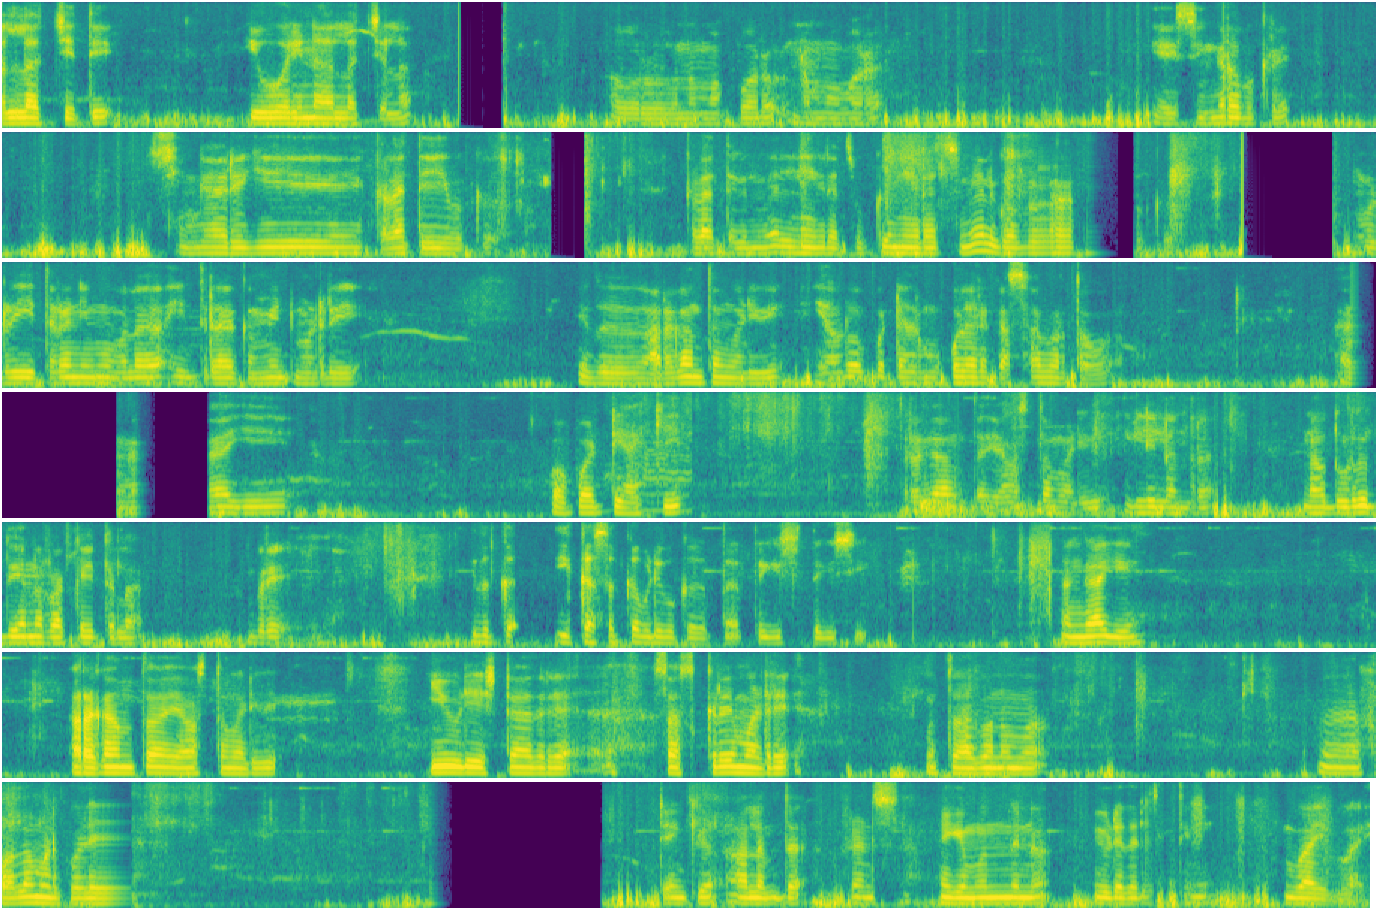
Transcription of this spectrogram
ಹಲ್ಲಚ್ಚೈತಿ ಈ ಊರಿನ ಹಲ್ಲಚ್ಚಿಲ್ಲ ಅವರು ನಮ್ಮ ಅಪ್ಪವರು ನಮ್ಮವರ ಈ ಸಿಂಗರ ಬೇಕ್ರಿ. ಸಿಂಗಾರಿಗೆ ಕಳೆ ತೆಗಿಬೇಕು. ಕಳೆ ತೆಗೆದ್ಮೇಲೆ ನೀರು ಹಚ್ಬೇಕು, ನೀರು ಹಚ್ಚಿದ್ಮೇಲೆ ಗೊಬ್ಬರ ಹಾಕ್ಬೇಕು. ನೋಡ್ರಿ, ಈ ಥರ ನಿಮ್ಮ ಹೊಲ ಇದ್ರೆ ಕಮೆಂಟ್ ಮಾಡಿರಿ. ಇದು ಅರಗಂತ ಮಾಡೀವಿ. ಯಾರೋ ಬಟ್ ಅದ್ರ ಮುಕ್ಕಳ ಕಸ ಬರ್ತಾವೆ. ಹಾಗಾಗಿ ಒಪ್ಪಟ್ಟಿ ಹಾಕಿ ರಗ ಅಂತ ವ್ಯವಸ್ಥೆ ಮಾಡೀವಿ ಇಲ್ಲಿಲ್ಲ ಅಂದ್ರೆ ನಾವು ದುಡ್ದದ್ದು ಏನೋ ರೊಕ್ಕ ಐತಲ್ಲ, ಬರೀ ಇದಕ್ಕೆ ಈ ಕಸಕ್ಕೆ ಬಿಡಿಬೇಕಾಗತ್ತೆ, ತೆಗಿಸಿ ತೆಗಿಸಿ. ಹಂಗಾಗಿ ರಗ ಅಂತ ವ್ಯವಸ್ಥೆ ಮಾಡೀವಿ. ಈ ವಿಡಿಯೋ ಇಷ್ಟ ಆದರೆ ಸಬ್ಸ್ಕ್ರೈಬ್ ಮಾಡಿರಿ. ಮತ್ತು ಹಾಗೂ ನಮ್ಮ ಫಾಲೋ ಮಾಡ್ಕೊಳ್ಳಿ. Thank you all of the friends ಹಾಗೆ ಮುಂದಿನ ವಿಡಿಯೋದಲ್ಲಿ ಸಿಗ್ತೀನಿ ಬಾಯ್ ಬಾಯ್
